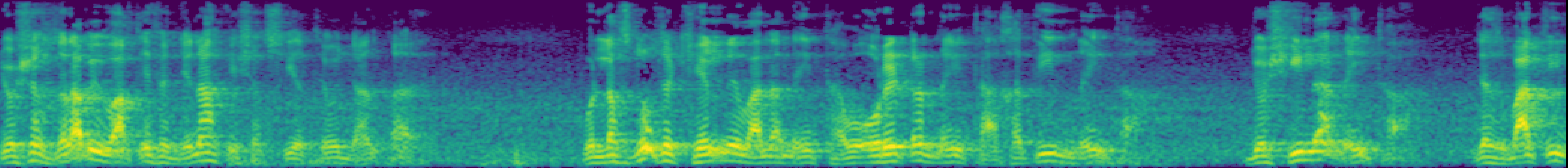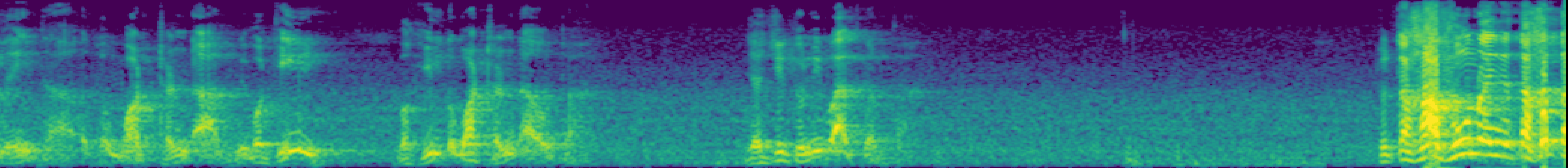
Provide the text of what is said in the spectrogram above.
جو شخص ذرا بھی واقف ہے، جناح کی شخصیت ہے، وہ جانتا ہے۔ وہ لفظوں سے کھیلنے والا نہیں تھا، وہ اوریٹر نہیں تھا، خطیب نہیں تھا، جو شیلا نہیں تھا، جذباتی نہیں تھا تو بہت ٹھنڈا آدمی، وکیل۔ وکیل تو بہت ٹھنڈا ہوتا ہے۔ ججی تو نہیں بات کرتا۔ تو تخافون تخت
